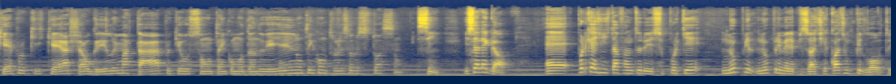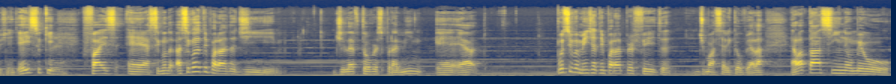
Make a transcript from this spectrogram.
quer porque quer achar o grilo e matar, porque o som tá incomodando ele e ele não tem controle sobre a situação. Sim, isso é legal. É, por que a gente tá falando tudo isso? Porque no, no primeiro episódio, que é quase um piloto, gente, é isso que faz é, a, segunda, a segunda temporada de, de Leftovers pra mim é, é a- possivelmente a temporada perfeita de uma série que eu vi. Ela, ela tá assim no meu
